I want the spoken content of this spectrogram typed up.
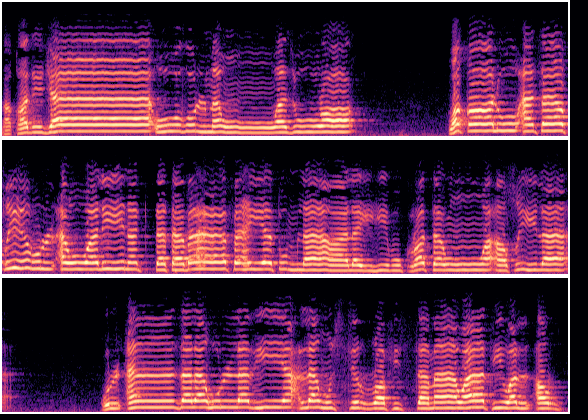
فَقَدْ جَاءُوا ظُلْمًا وَزُورًا وَقَالُوا أَسَاطِيرُ الْأَوَّلِينَ اكْتَتَبَهَا فَهِيَ تُمْلَى عَلَيْهِ بُكْرَةً وَأَصِيلًا قُلْ أَنزَلَهُ الَّذِي يَعْلَمُ السِّرَّ فِي السَّمَاوَاتِ وَالْأَرْضِ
